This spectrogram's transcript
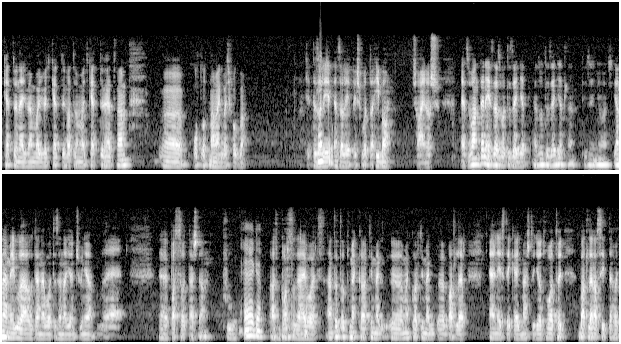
240 vagy, vagy 260 vagy 270, ott, ott már meg vagy fogva. Úgyhogy ez a, lép, ez a lépés volt a hiba, sajnos ez van, de nézd, ez volt az egyet, ez volt az egyetlen, 18. Ja nem, még utána volt ez a nagyon csúnya passzoltásdan. Fú, Igen. az borszodály volt. Hát ott, ott McCarthy meg, McCarthy meg Butler elnézték egymást, hogy ott volt, hogy Butler azt hitte, hogy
